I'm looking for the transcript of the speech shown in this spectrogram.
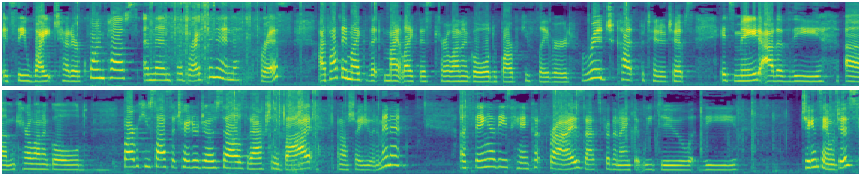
It's the white cheddar corn puffs. And then for Bryson and Chris, I thought they might, might like this Carolina Gold barbecue flavored ridge cut potato chips. It's made out of the um, Carolina Gold barbecue sauce that Trader Joe's sells that I actually bought, and I'll show you in a minute. A thing of these hand cut fries, that's for the night that we do the chicken sandwiches.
